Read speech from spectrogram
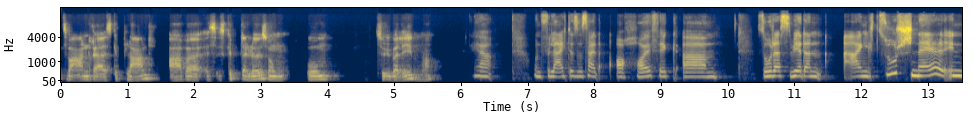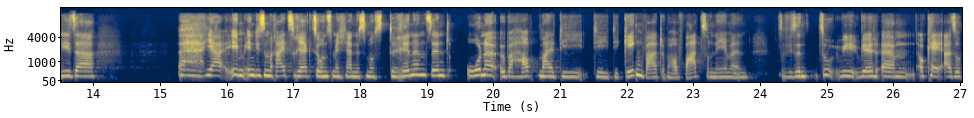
zwar andere als geplant, aber es, es gibt eine Lösung, um zu überleben. Ne? Ja, und vielleicht ist es halt auch häufig ähm, so, dass wir dann eigentlich zu schnell in dieser äh, ja, eben in diesem Reizreaktionsmechanismus drinnen sind ohne überhaupt mal die, die, die Gegenwart überhaupt wahrzunehmen. Also wir sind zu, wie wir, ähm, okay, also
